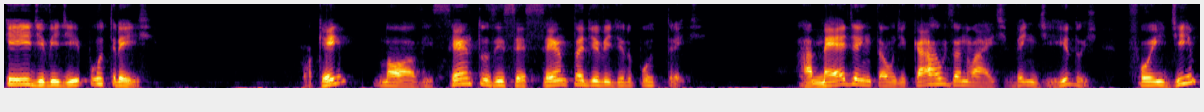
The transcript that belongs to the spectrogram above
e dividir por 3. Ok? 960 dividido por 3. A média, então, de carros anuais vendidos foi de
